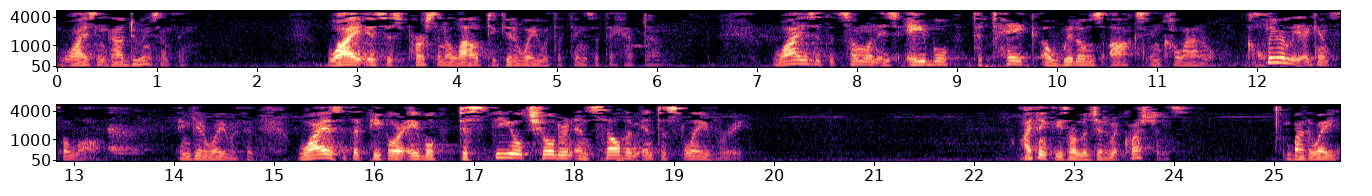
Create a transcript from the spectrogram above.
why isn't God doing something? Why is this person allowed to get away with the things that they have done? Why is it that someone is able to take a widow's ox in collateral? clearly against the law and get away with it? Why is it that people are able to steal children and sell them into slavery? I think these are legitimate questions. by the way,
